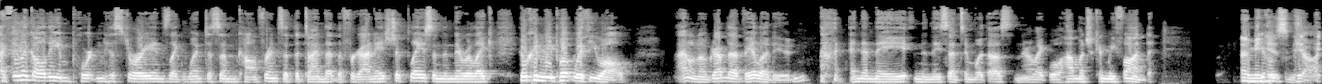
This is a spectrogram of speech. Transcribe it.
I feel like all the important historians like went to some conference at the time that the Forgotten Age took place, and then they were like, "Who can we put with you all?" I don't know. Grab that Vela dude, and then they and then they sent him with us, and they're like, "Well, how much can we fund?" I mean his his, shock,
